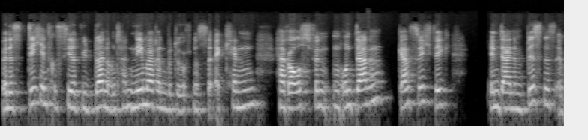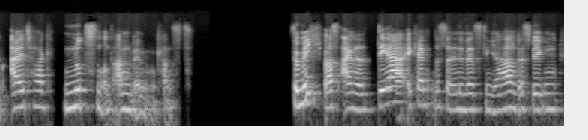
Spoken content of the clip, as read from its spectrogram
wenn es dich interessiert, wie du deine Unternehmerinnenbedürfnisse erkennen, herausfinden und dann, ganz wichtig, in deinem Business im Alltag nutzen und anwenden kannst. Für mich war es eine der Erkenntnisse in den letzten Jahren und deswegen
